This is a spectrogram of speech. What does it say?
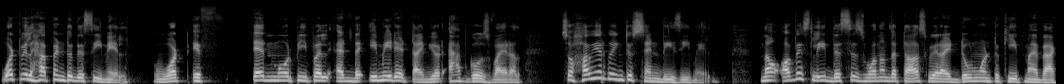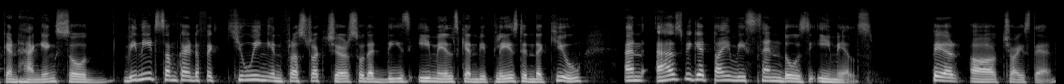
What will happen to this email? What if 10 more people at the immediate time, your app goes viral? So how you're going to send these email? Now, obviously, this is one of the tasks where I don't want to keep my backend hanging. So we need some kind of a queuing infrastructure so that these emails can be placed in the queue. And as we get time, we send those emails. Fair uh, choice there.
